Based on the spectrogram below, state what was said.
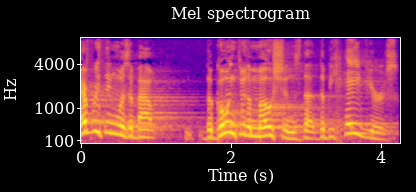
everything was about the going through the motions, the, the behaviors,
